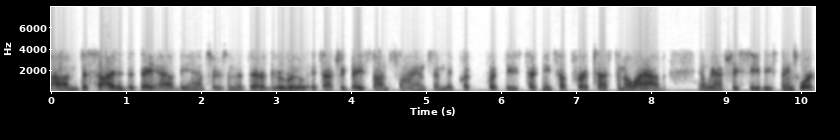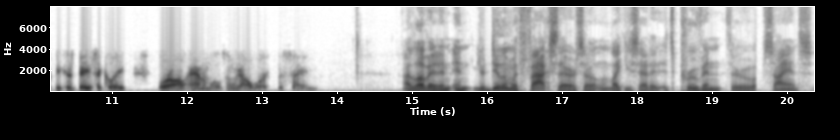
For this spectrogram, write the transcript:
um, decided that they have the answers and that they're a guru. It's actually based on science, and they put put these techniques up for a test in a lab, and we actually see these things work because basically we're all animals and we all work the same. I love it, and and you're dealing with facts there. So, like you said, it, it's proven through science.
